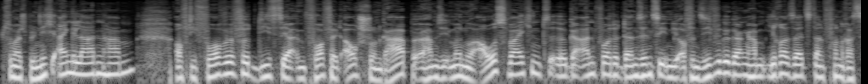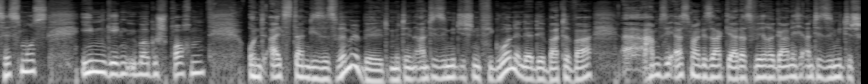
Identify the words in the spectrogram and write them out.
zum Beispiel nicht eingeladen haben. Auf die Vorwürfe, die es ja im Vorfeld auch schon gab, haben sie immer nur ausweichend äh, geantwortet. Dann sind sie in die Offensive gegangen, haben ihrerseits dann von Rassismus ihnen gegenüber gesprochen. Und als dann dieses Wimmelbild mit den antisemitischen Figuren in der Debatte war, äh, haben sie erstmal gesagt, ja, das wäre gar nicht antisemitisch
